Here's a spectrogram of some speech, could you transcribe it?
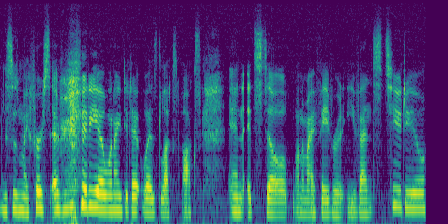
this was my first ever video when I did it was Luxe Box and it's still one of my favorite events to do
